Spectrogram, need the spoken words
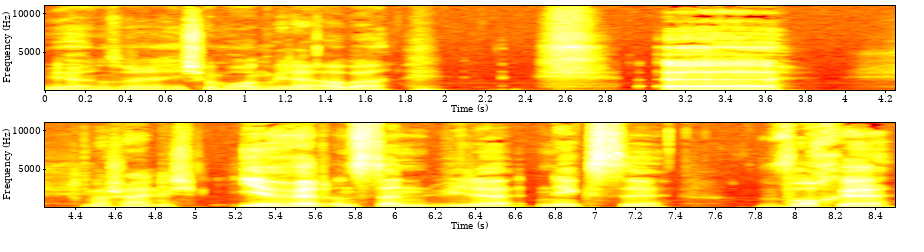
Wir hören uns wahrscheinlich schon morgen wieder, aber äh, Wahrscheinlich. Ihr hört uns dann wieder nächste Woche.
